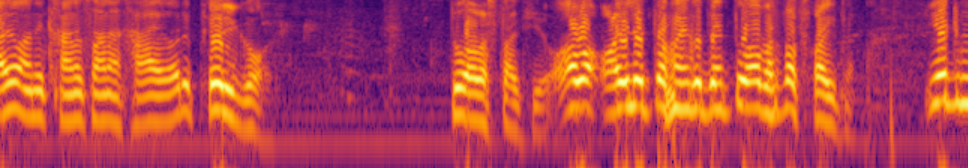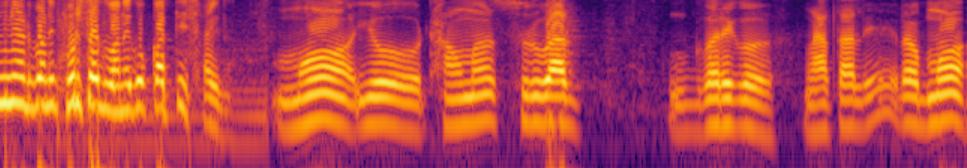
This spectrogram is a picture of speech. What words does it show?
आयो अनि खानासाना खायो गऱ्यो फेरि गयो। त्यो अवस्था थियो। अब अहिले तपाईँको चाहिँ त्यो अवस्था छैन। एक मिनट पनि फुर्सद भनेको कति छैन। म यो ठाउँमा सुरुवात गरेको नाताले र म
